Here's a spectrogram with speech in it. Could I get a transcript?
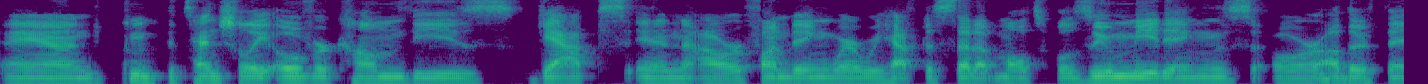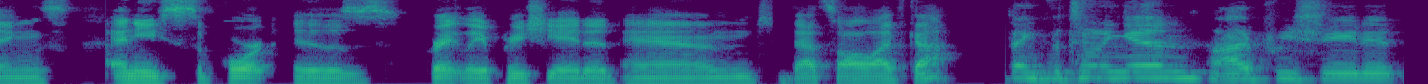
and potentially overcome these gaps in our funding where we have to set up multiple Zoom meetings or mm-hmm. other things, any support is greatly appreciated. And that's all I've got. Thank you for tuning in. I appreciate it.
